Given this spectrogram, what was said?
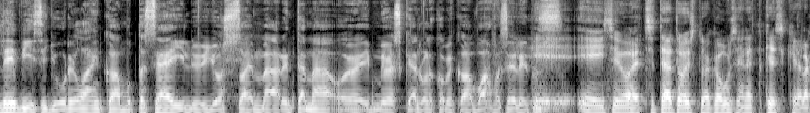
levisi juuri lainkaan, mutta säilyy jossain määrin. Tämä ei myöskään ole kovinkaan vahva selitys. Ei, ei se ole, että se tämä toistuu aika usein, että keskellä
